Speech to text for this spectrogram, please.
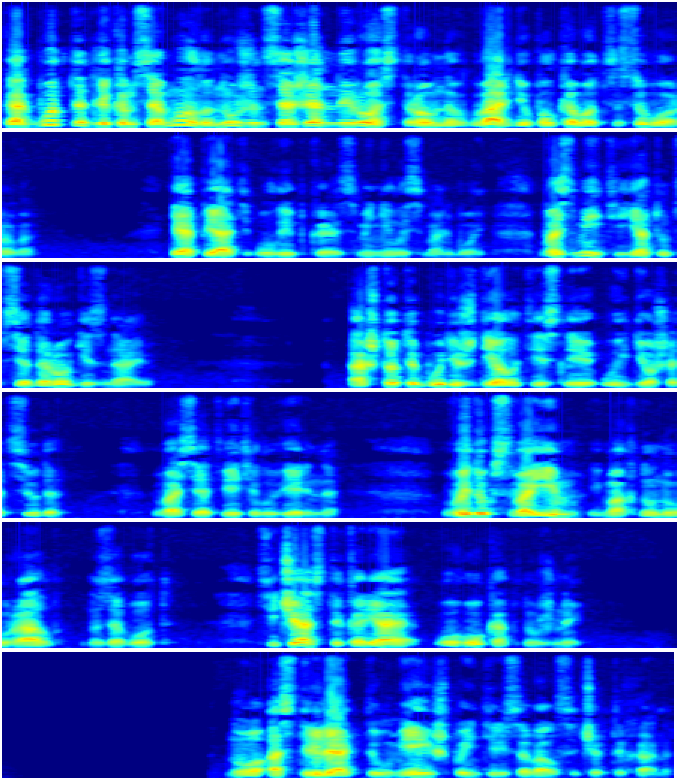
Как будто для комсомола нужен соженный рост, ровно в гвардию полководца Суворова. И опять улыбка сменилась мольбой. «Возьмите, я тут все дороги знаю». «А что ты будешь делать, если уйдешь отсюда?» Вася ответил уверенно. «Выйду к своим и махну на Урал, на завод. Сейчас токаря, ого, как нужны». «Ну, а стрелять ты умеешь?» — поинтересовался Чертыханов.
